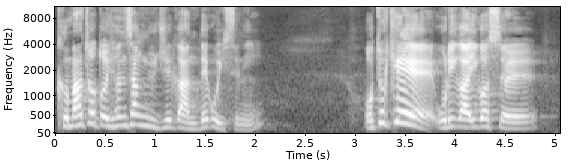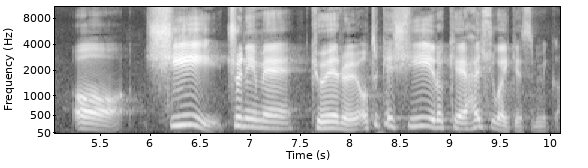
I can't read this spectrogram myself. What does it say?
그마저도 현상 유지가 안 되고 있으니 어떻게 우리가 이것을 어, 쉬 주님의 교회를 어떻게 쉬 이렇게 할 수가 있겠습니까?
